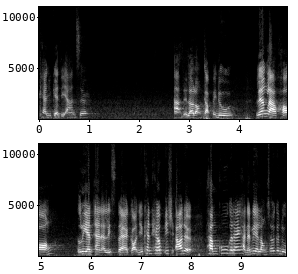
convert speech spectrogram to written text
Can you get the answer? เดี๋ยวเราลองกลับไปดู เรื่องราวของ Lian and Alistair ก่อน You can help each other ทำคู่ก็ได้ค่ะนักเรียนลองช่วยกันดู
